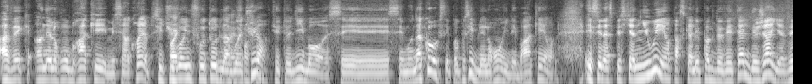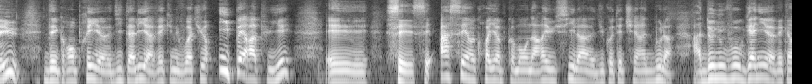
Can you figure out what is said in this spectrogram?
avec un aileron braqué, mais c'est incroyable. Si tu Ouais. vois une photo de la Ouais, voiture, tu te dis, bon, c'est Monaco, c'est pas possible, l'aileron il est braqué. hein. Et c'est la spéciale Newey, hein, parce qu'à l'époque de Vettel, déjà, il y avait eu des Grands Prix euh, d'Italie avec une voiture hyper appuyée. Et c'est c'est assez incroyable comment on a réussi là, du côté de chez Red Bull, à, à de nouveau gagner avec, un-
